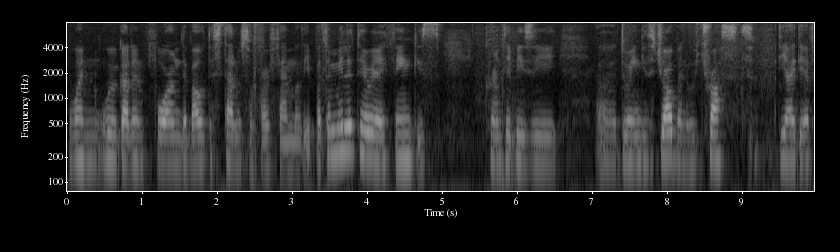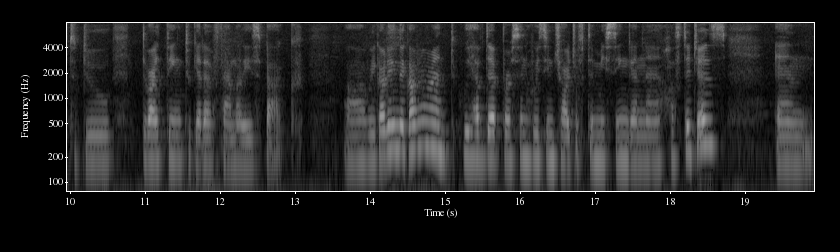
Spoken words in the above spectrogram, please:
when we got informed about the status of our family. But the military, I think, is currently busy uh, doing his job, and we trust the IDF to do the right thing to get our families back. Uh, regarding the government, we have the person who is in charge of the missing and uh, hostages, and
